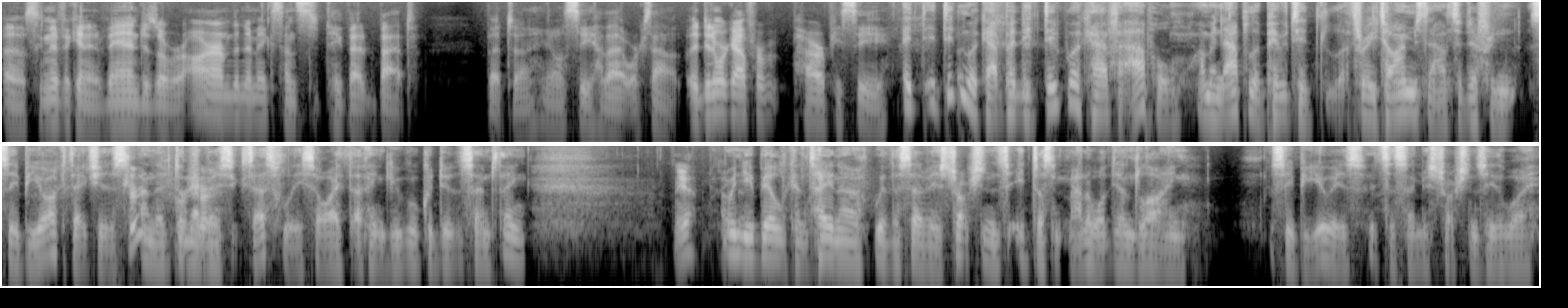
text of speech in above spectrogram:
uh, significant advantages over ARM, then it makes sense to take that bet. But uh, you know, we'll see how that works out. It didn't work out for PowerPC. It, it didn't work out, but it did work out for Apple. I mean, Apple have pivoted three times now to different CPU architectures, sure, and they've done that sure. very successfully. So I, I think Google could do the same thing. Yeah. When you build a container with a set of instructions, it doesn't matter what the underlying CPU is. It's the same instructions either way.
